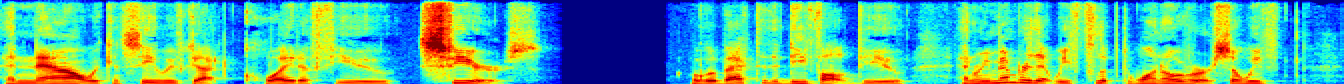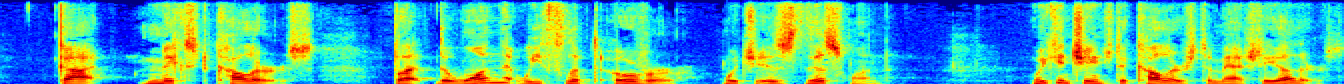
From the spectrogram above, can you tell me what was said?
and now we can see we've got quite a few spheres. We'll go back to the default view, and remember that we flipped one over, so we've got mixed colors. But the one that we flipped over, which is this one, we can change the colors to match the others.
